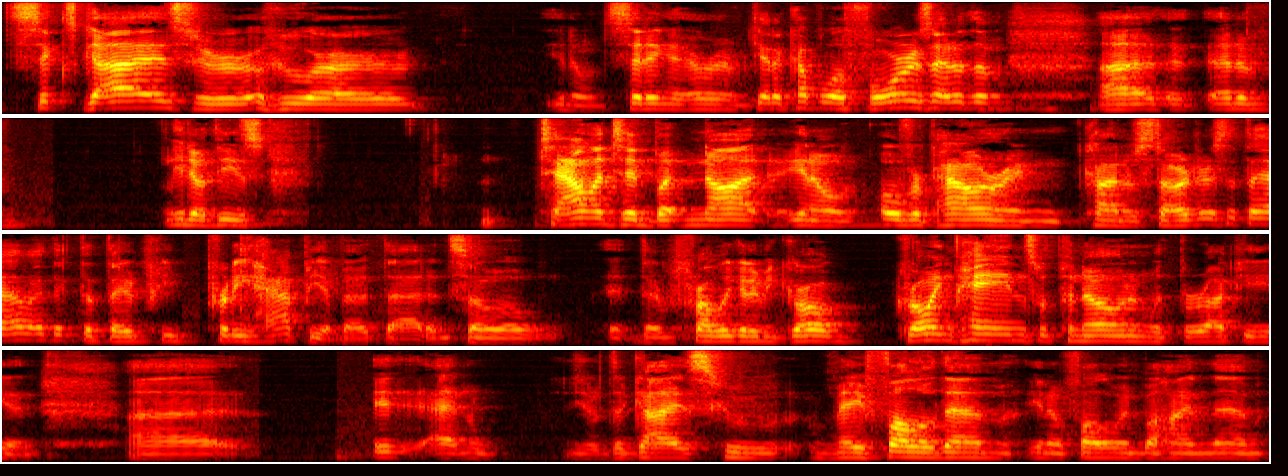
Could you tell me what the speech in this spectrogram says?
six guys who who are you know sitting or get a couple of fours out of them uh, out of you know these talented but not you know overpowering kind of starters that they have i think that they'd be pretty happy about that and so they're probably going to be grow, growing pains with Pannone and with Borucki and uh, it, and you know the guys who may follow them, you know, following behind them.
